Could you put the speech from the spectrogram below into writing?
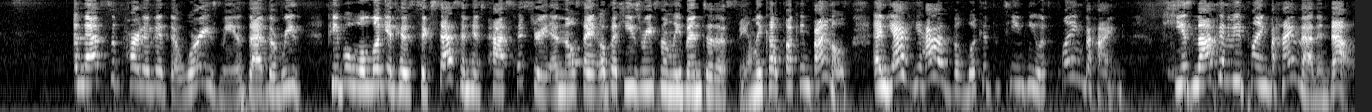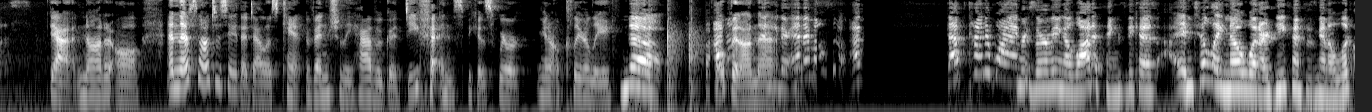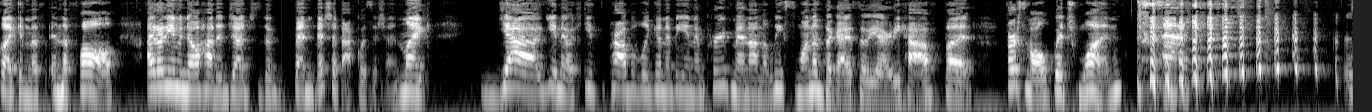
and that's the part of it that worries me is that the re- people will look at his success and his past history and they'll say, "Oh, but he's recently been to the Stanley Cup fucking finals." And yeah, he has, but look at the team he was playing behind. He is not going to be playing behind that in Dallas. Yeah, not at all. And that's not to say that Dallas can't eventually have a good defense because we're, you know, clearly No, open on that. Either. And I'm also I'm, that's kind of why I'm reserving a lot of things because until I know what our defense is going to look like in the in the fall, I don't even know how to judge the Ben Bishop acquisition. Like, yeah, you know, he's probably going to be an improvement on at least one of the guys that we already have. But first of all, which one? And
